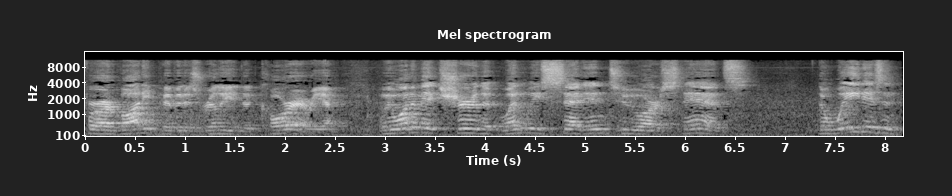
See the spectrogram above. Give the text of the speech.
for our body pivot is really the core area. And we want to make sure that when we set into our stance, the weight isn't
